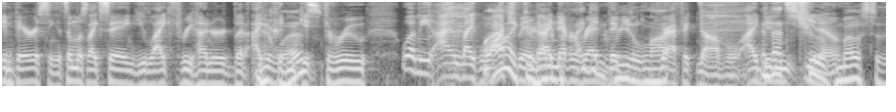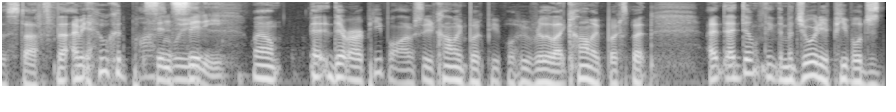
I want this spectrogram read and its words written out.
embarrassing. It's almost like saying you like 300, but I It couldn't get through. Well, I mean, I like Well, I like Watchmen, but I never but read didn't the read graphic novel. I and didn't, that's true you know, of most of the stuff. That, I mean, who could possibly Sin City. Well, there are people, obviously, comic book people who really like comic books, but I, I don't think the majority of people just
